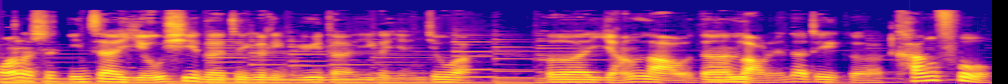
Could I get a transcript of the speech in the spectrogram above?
王老师，您在游戏的这个领域的一个研究啊，和养老的老人的这个康复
